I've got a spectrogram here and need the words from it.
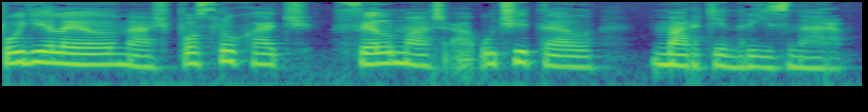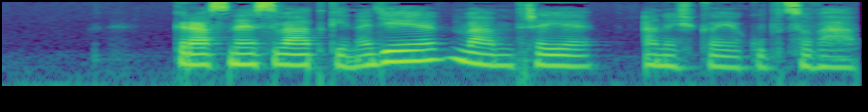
podělil náš posluchač, filmař a učitel Martin Rýznar. Krásné svátky naděje vám přeje Aneška Jakubcová.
